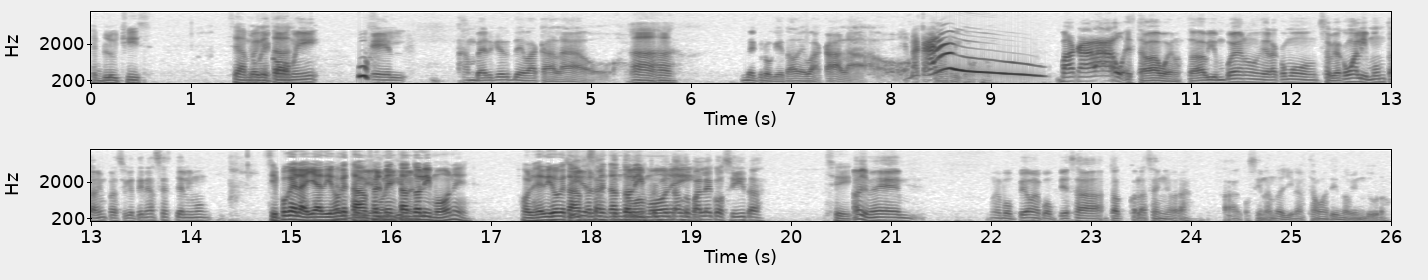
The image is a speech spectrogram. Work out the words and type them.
el blue cheese. Ese me comí el hamburger de bacalao. Ajá. De croqueta de bacalao. ¡De bacalao! Bacalao. Estaba bueno, estaba bien bueno. Era como, sabía como a limón también, parece que tenía cés de limón. Sí, porque la ya dijo que estaban fermentando limones. Jorge dijo que estaban fermentando limones. Fermentando un par de cositas. Sí. Oye, me, me pompió, me pompió esa toc con la señora. Estaba cocinando allí, nos estaba metiendo bien duro.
